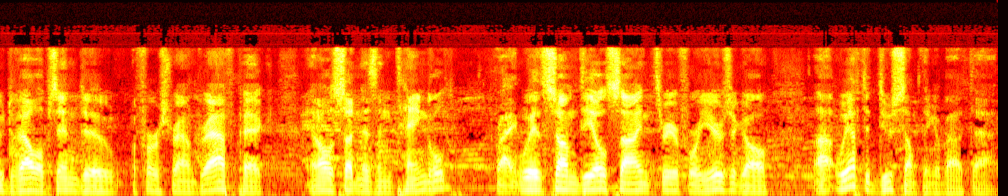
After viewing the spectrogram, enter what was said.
who develops into a first round draft pick and all of a sudden is entangled Right. with some deal signed three or four years ago, uh, we have to do something about that.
